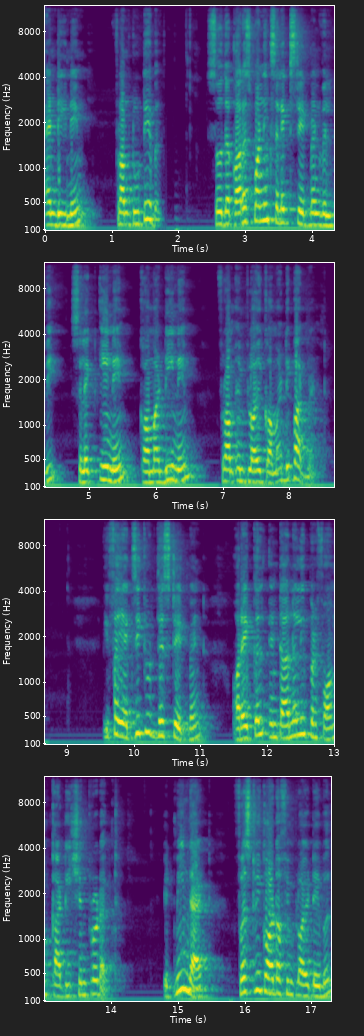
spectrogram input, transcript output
and dname from two tables. So the corresponding select statement will be select ename comma dname from employee comma department. If I execute this statement, Oracle internally perform Cartesian product. It means that first record of employee table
